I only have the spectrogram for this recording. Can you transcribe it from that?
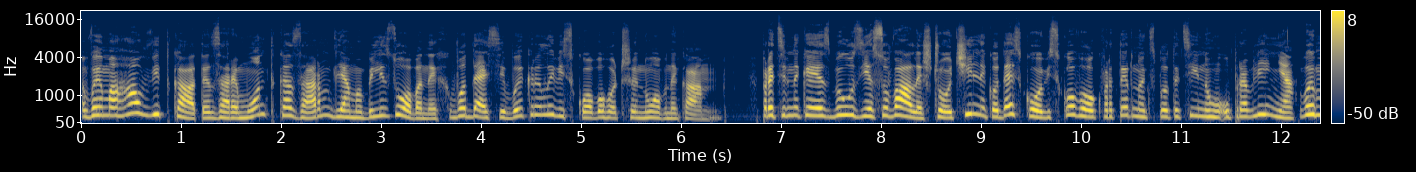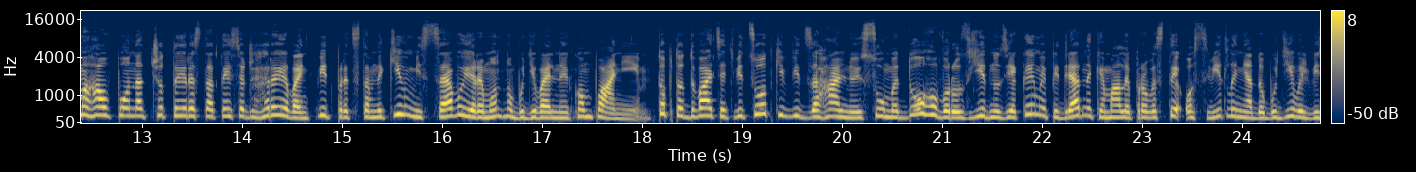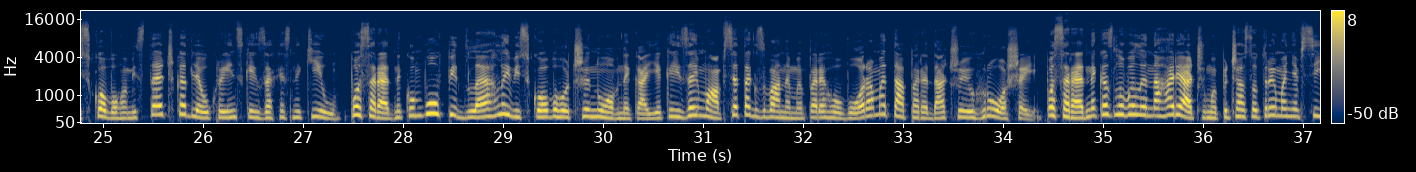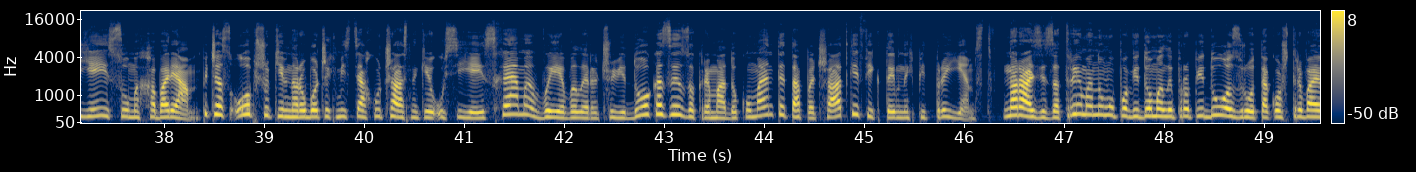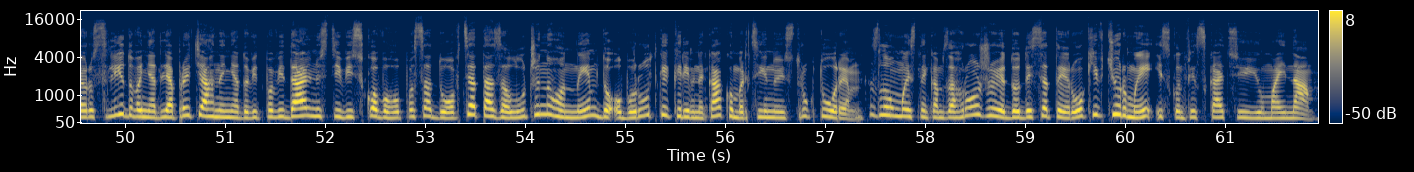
Вимагав відкати за ремонт казарм для мобілізованих. В Одесі викрили військового чиновника. Працівники СБУ з'ясували, що очільник Одеського військового квартирно-експлуатаційного управління вимагав понад 400 тисяч гривень від представників місцевої ремонтно-будівельної компанії, тобто 20% від загальної суми договору, згідно з якими підрядники мали провести освітлення до будівель військового містечка для українських захисників. Посередником був підлеглий військового чиновника, який займався так званими переговорами та передачею грошей. Посередника зловили на гарячому під час отримання всієї суми хабаря. Під час обшуків на робочих місцях учасників усієї схеми виявили речові докази, зокрема документи та печатки фіктивних підприємств. Наразі затриманому повідомили про підозру. Також триває розслідування для притягнення до відповідальності військового посадовця та залученого ним до оборудки керівника комерційної структури. Зловмисникам загрожує до 10 років тюрми із конфіскацією майна.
